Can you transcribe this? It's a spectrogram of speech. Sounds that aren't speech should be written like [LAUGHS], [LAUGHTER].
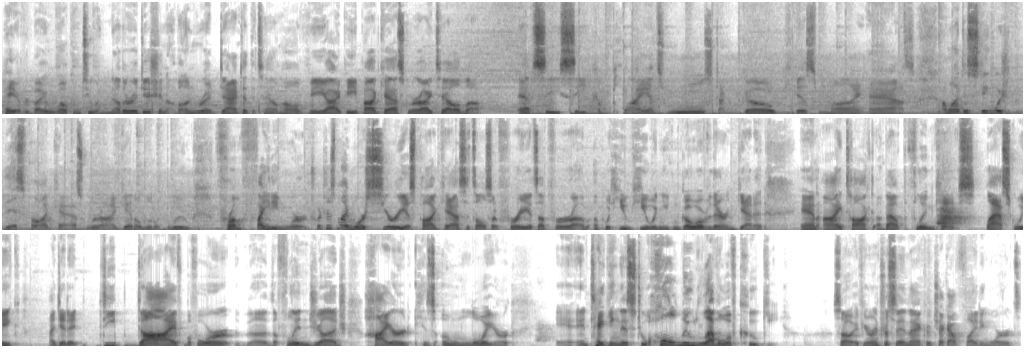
Hey, everybody, welcome to another edition of Unredacted, the Town Hall VIP podcast, where I tell the FCC compliance rules to go kiss my ass. I want to distinguish this podcast, where I get a little blue, from Fighting Words, which is my more serious podcast. It's also free, it's up for uh, up with Hugh Hewitt. You can go over there and get it. And I talked about the Flynn case last week. I did a deep dive before uh, the Flynn judge hired his own lawyer and taking this to a whole new level of kooky. So if you're interested in that, go check out Fighting Words.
